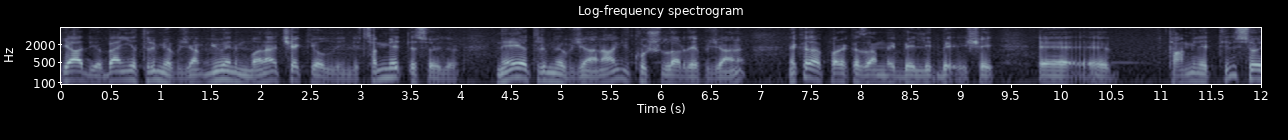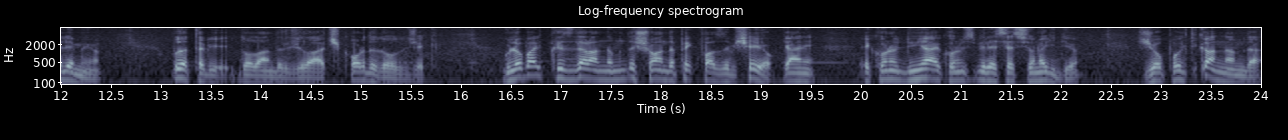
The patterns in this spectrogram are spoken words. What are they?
ya diyor ben yatırım yapacağım güvenin bana çek yollayın diyor. Samimiyetle söylüyorum. Neye yatırım yapacağını, hangi koşullarda yapacağını, ne kadar para kazanmayı belli be- şey e, e, tahmin ettiğini söylemiyor. Bu da tabii dolandırıcılığa açık. Orada da olacak. Global krizler anlamında şu anda pek fazla bir şey yok. Yani ekonomi, dünya ekonomisi bir resesyona gidiyor. Jeopolitik anlamda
